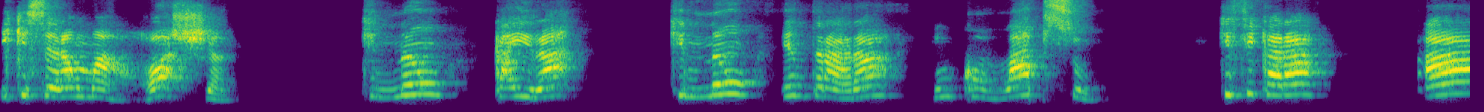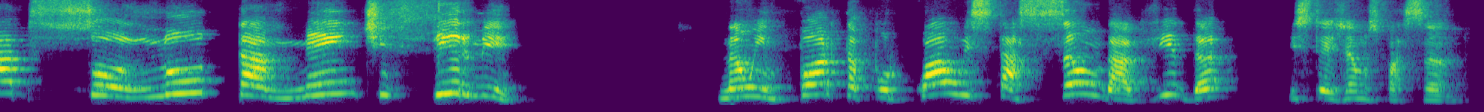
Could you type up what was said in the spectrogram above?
e que será uma rocha que não cairá, que não entrará em colapso, que ficará absolutamente firme. Não importa por qual estação da vida estejamos passando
